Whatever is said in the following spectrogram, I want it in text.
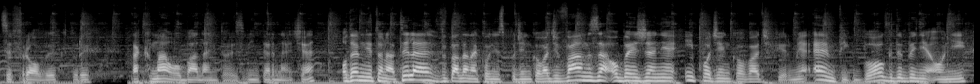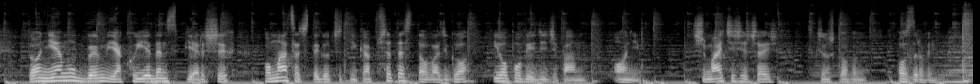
cyfrowych, których tak mało badań to jest w internecie. Ode mnie to na tyle. Wypada na koniec podziękować Wam za obejrzenie i podziękować firmie Empik, bo gdyby nie oni, to nie mógłbym jako jeden z pierwszych pomacać tego czytnika, przetestować go i opowiedzieć Wam o nim. Trzymajcie się, cześć, z książkowym pozdrowieniem.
